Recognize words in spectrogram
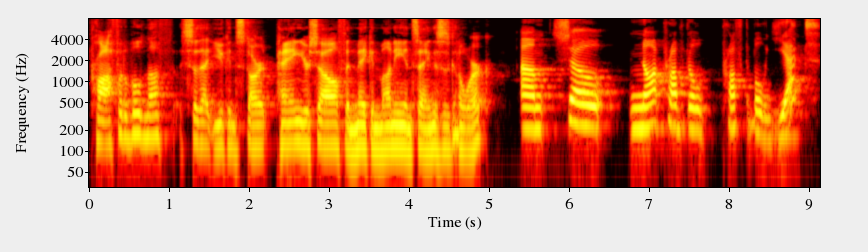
profitable enough so that you can start paying yourself and making money and saying this is going to work? Um, so not profitable profitable yet.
